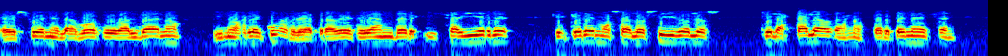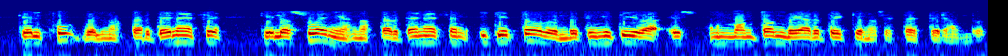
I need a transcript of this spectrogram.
eh, suene la voz de Valdano y nos recuerde a través de Ander y Zaguirre que queremos a los ídolos, que las palabras nos pertenecen, que el fútbol nos pertenece, que los sueños nos pertenecen y que todo, en definitiva, es un montón de arte que nos está esperando.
